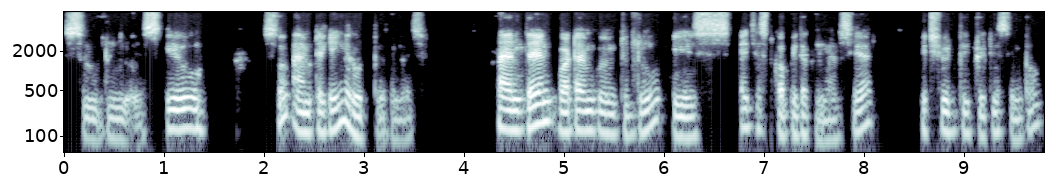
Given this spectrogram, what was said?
So do SU. So I'm taking root privilege. And then what I'm going to do is I just copy the commands here. It should be pretty simple.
